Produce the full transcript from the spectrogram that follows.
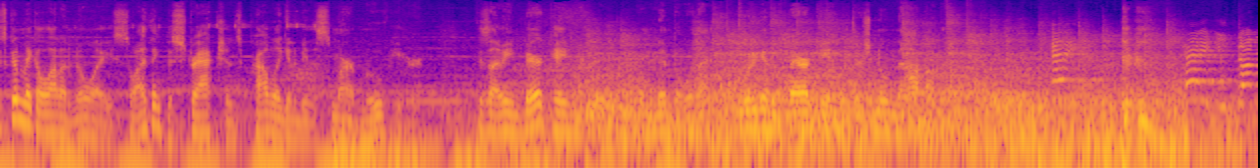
it's gonna make a lot of noise, so I think distraction's probably gonna be the smart move here. Because I mean, barricade might be coming in, but what, that, what are you gonna barricade it with? There's no knob on there. Hey! hey, you dumb,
